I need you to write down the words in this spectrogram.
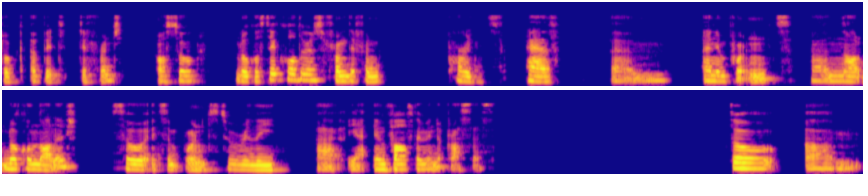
look a bit different. Also, local stakeholders from different parts have um, an important uh, local knowledge, so it's important to really uh, yeah involve them in the process. So um,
